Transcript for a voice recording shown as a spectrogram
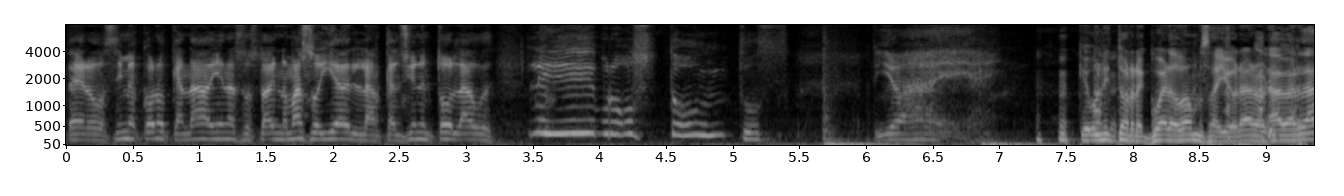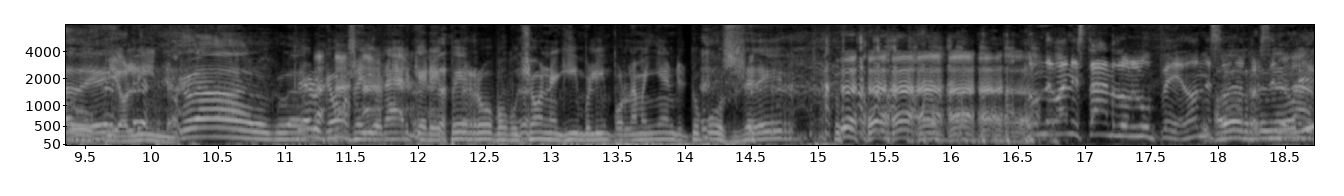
Pero sí me acuerdo que andaba bien asustado y nomás oía la canción en todos lados. Libros tontos. Y yo, ay, ay. Qué bonito recuerdo, vamos a llorar ahorita. La verdad, eh. violín. Claro, claro. Claro que vamos a llorar, perro, papuchón, aquí en Berlín por la mañana, ¿tú puedo suceder? ¿Dónde van a estar, don Lupe? ¿Dónde se van a presentar?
